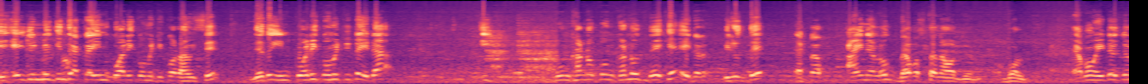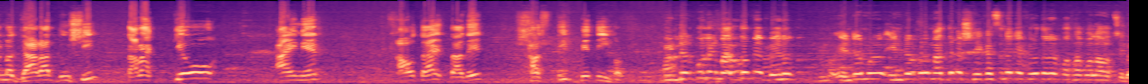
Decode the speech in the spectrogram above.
এই এই জন্য কিন্তু একটা ইনকোয়ারি কমিটি করা হয়েছে। যেহেতু ইনকোয়ারি কমিটিটা এটা পুঙ্খানুপুঙ্খানু দেখে এটার বিরুদ্ধে একটা আইনানুগ ব্যবস্থা নেওয়ার জন্য বলবে। এবং এটার জন্য যারা দোষী তারা কেউ আইনের আওতায় তাদের শাস্তি পেতেই হবে। ইন্টারপোলের মাধ্যমে ইন্টারপোলের মাধ্যমে শেখ হাসিনাকে ফেরত আনার কথা বলা হচ্ছিল।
